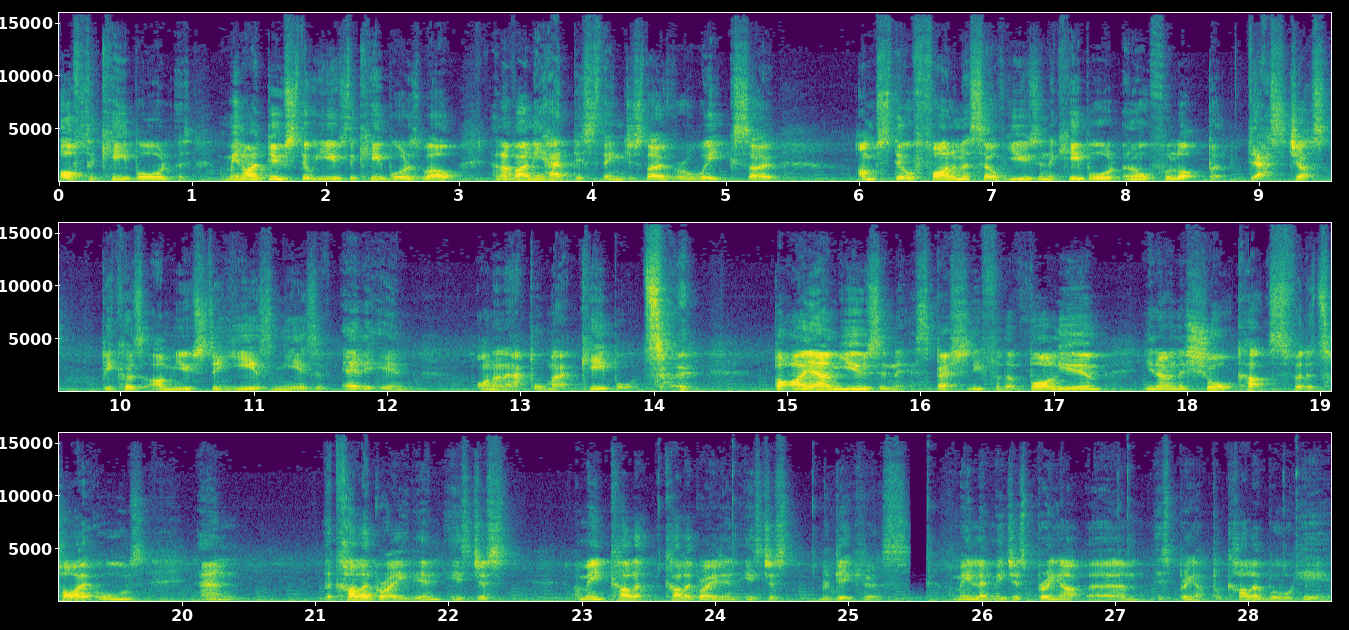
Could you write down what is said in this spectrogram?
off the keyboard. I mean I do still use the keyboard as well and I've only had this thing just over a week so I'm still finding myself using the keyboard an awful lot, but that's just because I'm used to years and years of editing on an Apple Mac keyboard. So, but I am using it, especially for the volume, you know, and the shortcuts for the titles and the color grading is just, I mean, color color grading is just ridiculous. I mean, let me just bring up, um, let's bring up a color wheel here.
